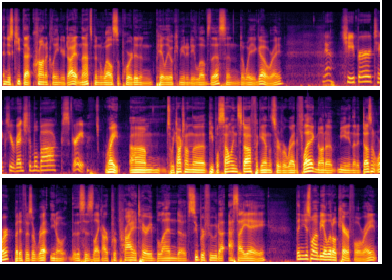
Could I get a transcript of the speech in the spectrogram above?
and just keep that chronically in your diet, and that's been well supported, and paleo community loves this, and away you go, right? Yeah, cheaper, ticks your vegetable box. Great. Right. Um, so we talked on the people selling stuff. Again, that's sort of a red flag, not a meaning that it doesn't work, but if there's a red, you know, this is like our proprietary blend of superfood uh, SIA, then you just want to be a little careful, right?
